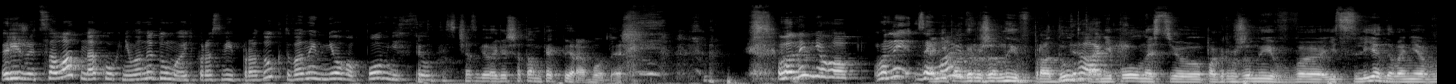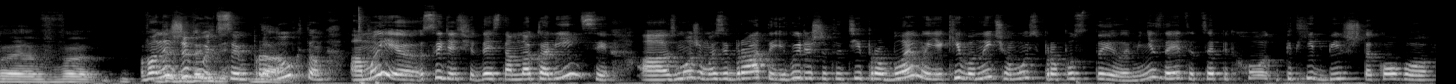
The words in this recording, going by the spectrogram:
ріжуть салат на кухні, вони думають про свій продукт, вони в нього повністю Это ты сейчас говоришь о том, как ты работаешь. вони в нього вони Они займаються. погружены в продукт, Так. они полностью погружены в исследования, в... в... Вони в- живуть в- цим да. продуктом, а ми, е, сидячи десь там на колінці, зможемо зібрати і вирішити ті проблеми, які вони чомусь пропустили. Мені здається, це підход, підхід більш такого.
